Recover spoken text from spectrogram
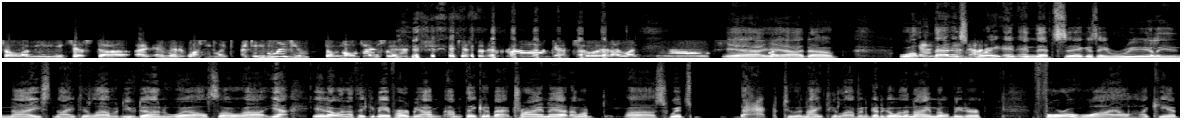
So I mean, it's just, uh, and then it wasn't like I didn't believe you. So no offense there. It's just that oh, I'll get to it. I like you know. Yeah, but, yeah, I know. Well, and, that is and, uh, great, and and that Sig is a really nice 1911. You've done well. So uh, yeah, you know, and I think you may have heard me. I'm I'm thinking about trying that. I'm going to uh, switch back to a 1911. Going to go with a nine millimeter for a while. I can't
